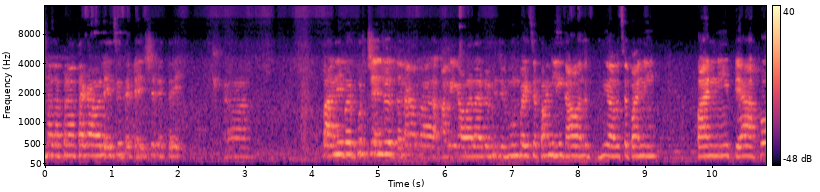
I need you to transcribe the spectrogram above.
मला पण आता गावाला यायचं तर टेन्शन येतंय. पाणी भरपूर चेंज होतं ना. आम्ही गावाला आलो म्हणजे मुंबईचं पाणी गावाला गावचं पाणी पाणी प्या हो,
